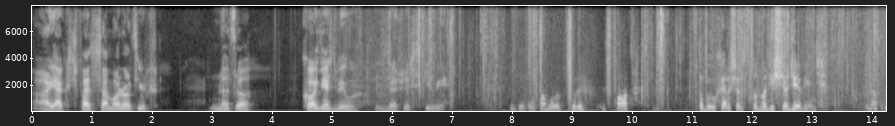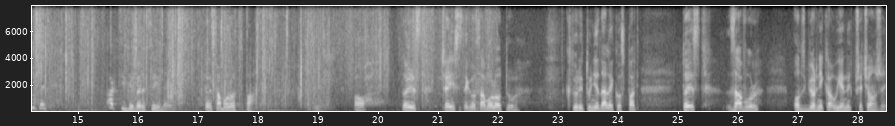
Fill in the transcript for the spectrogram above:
A jak spadł samolot już, no to koniec był ze wszystkimi. Tutaj ten samolot, który spadł, to był Herscher 129. I na skutek akcji dywersyjnej ten samolot spadł. O, to jest część z tego samolotu, który tu niedaleko spadł. To jest zawór od zbiornika ujemnych przeciążeń.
